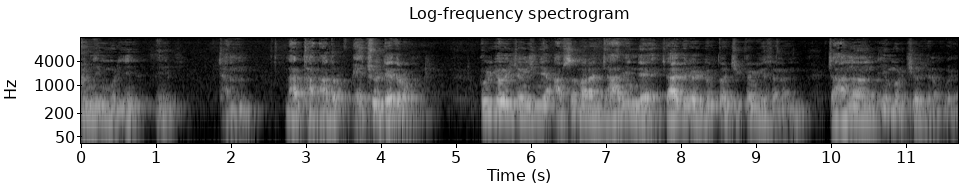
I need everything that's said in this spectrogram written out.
큰 인물이 참 나타나도록 배출되도록 불교의 정신이 앞서 말한 자비인데 자비를 육도 직경에서는 자는 인물 키워주는 거예요.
